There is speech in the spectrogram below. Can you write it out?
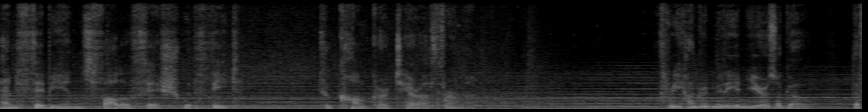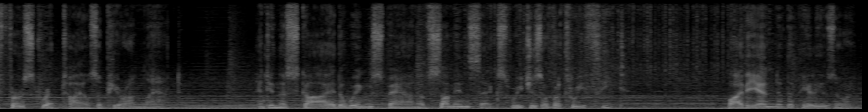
amphibians follow fish with feet to conquer terra firma. 300 million years ago, the first reptiles appear on land. And in the sky, the wingspan of some insects reaches over three feet. By the end of the Paleozoic,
